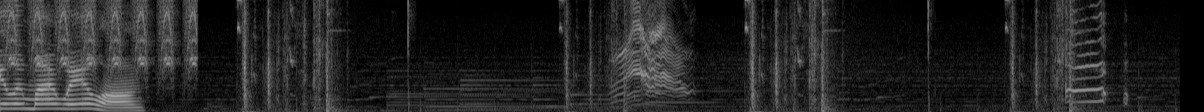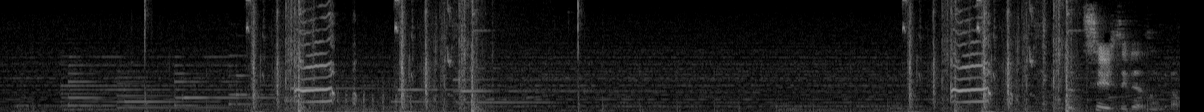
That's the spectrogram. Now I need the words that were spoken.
Feeling my way along. It seriously doesn't go.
